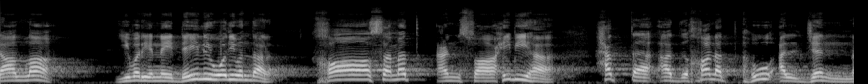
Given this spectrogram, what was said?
யா அல்லாஹ் இவர் என்னை டெய்லி ஓதி வந்தார். ஹாசமத் அண்ட் சாஹிபிஹா. ஹத்த அத் ஹலத் ஹூ அல் ஜென்ன.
